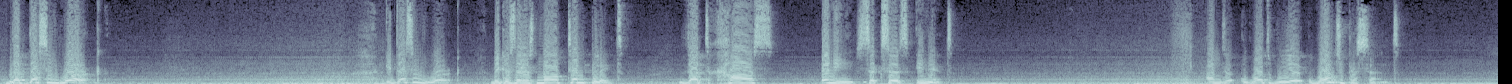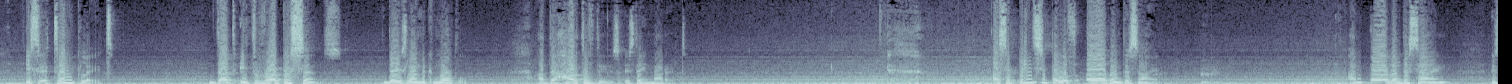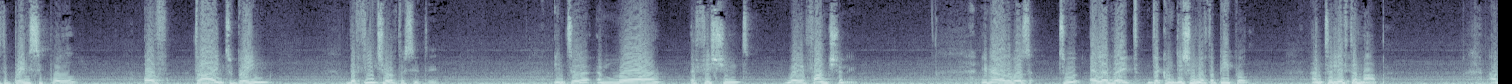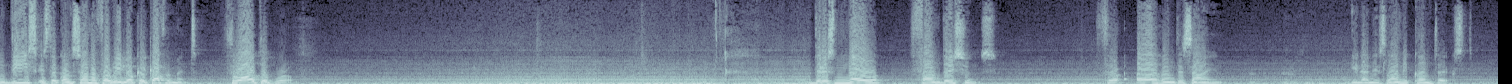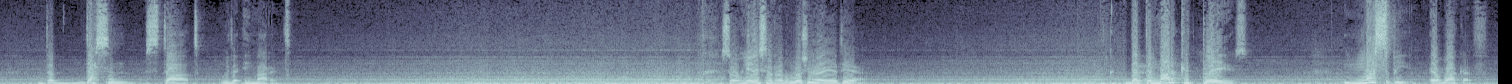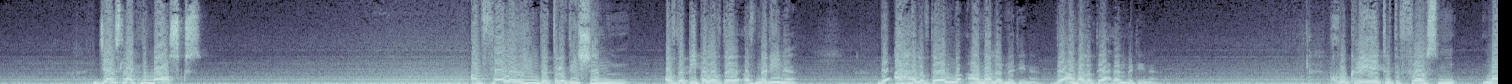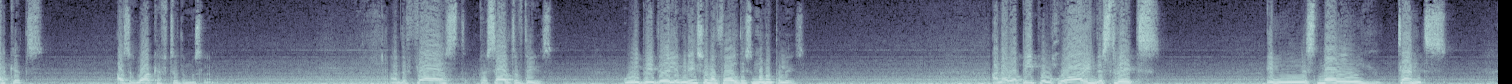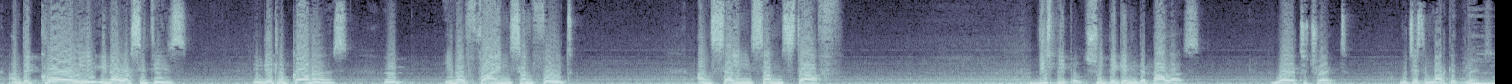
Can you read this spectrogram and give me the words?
that doesn't work. It doesn't work because there is no template that has any success in it. And what we want to present is a template that it represents the Islamic model. At the heart of this is the Imarat. As a principle of urban design, and urban design is the principle of trying to bring the future of the city into a more efficient way of functioning. In other words, to elevate the condition of the people and to lift them up. And this is the concern of every local government throughout the world. There is no foundations for urban design in an Islamic context that doesn't start with the Imarat. So here is a revolutionary idea that the marketplace must be a waqf, just like the mosques, and following the tradition of the people of, the, of Medina, the Ahl of the Amal al Medina, the Amal of the Ahl al Medina, who created the first markets as waqf to the Muslim. And the first result of this will be the elimination of all these monopolies. And our people who are in the streets, in small tents, and they crawl in our cities, in little corners, uh, you know, find some food and selling some stuff. These people should be getting the palace where to trade, which is the marketplace.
